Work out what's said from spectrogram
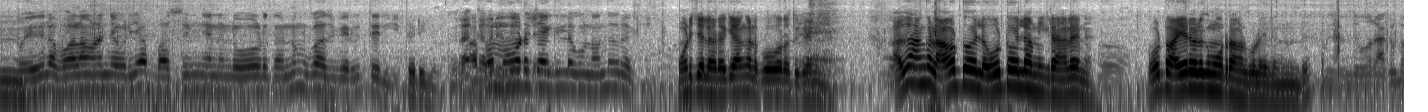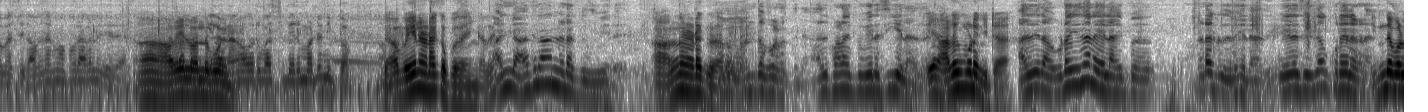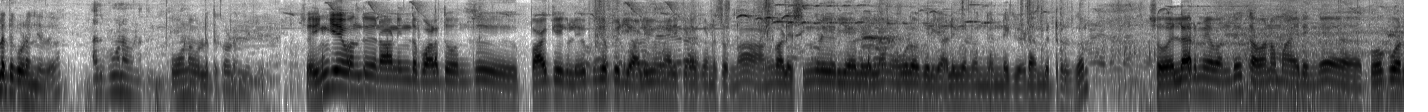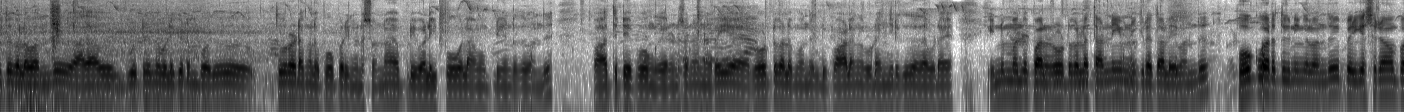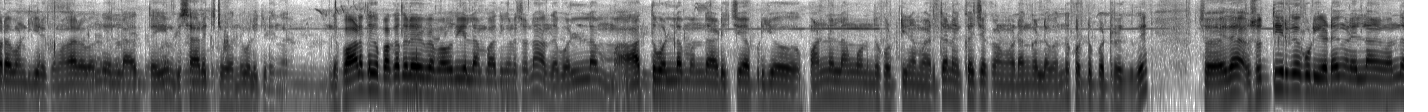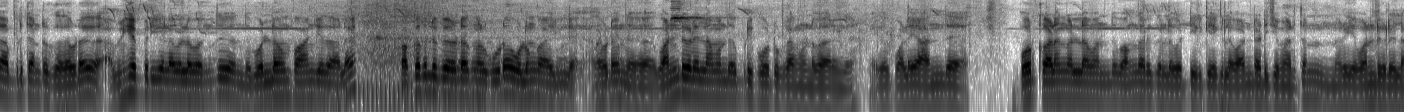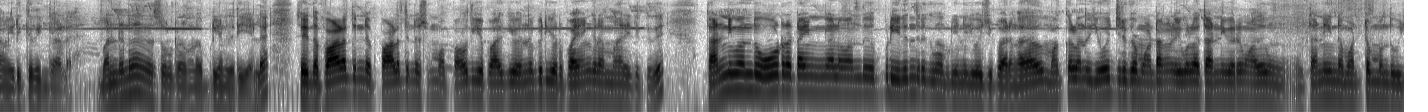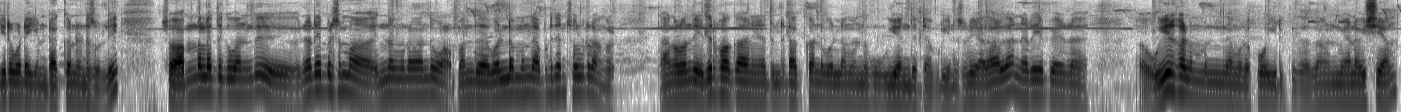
இப்போ இதில் பாலம் உடஞ்சபடியாக பஸ் இன்ஜின் ஓடுதுன்னு முக்காசு பேருக்கு தெரியும். தெரியும். அப்போ மோட்டர் சைக்கிளில் கொண்டு வந்து இறக்கி. முடிச்சல வரைக்கும் அங்கே போகிறதுக்கு என்ன? அது அங்கே ஆட்டோ இல்லை ஓட்டோ இல்லாமல் நிற்கிறாங்களே என்ன? ஓட்டோ ஐயர்களுக்கு மூடுறாங்க போல இருந்து. நடந்து ஒரு ஆக்கள் பஸ்ஸுக்கு அவசரமாக போகிற ஆக்கள் இல்லை ஆ அவையில் வந்து போய். ஒரு பஸ் பேர் மட்டும் நிற்போம் அவையே நடக்க போதா இங்கே அது? இல்லை அதெல்லாம் நடக்குது வேலை ஆ அங்கே நடக்குது அந்த பாலத்தில். அது பணம் இப்போ வேலை செய்யலை அது. ஏன் அதுக்கு முடிஞ்சிட்டா? அது நான் உடனே தான் எல்லாம் இப்போ நடக்குது வேலை. அது வேலை செய்து தான் குறையில கிடக்கு. இந்த வெள்ளத்துக்கு உடைஞ்சது? அது போன வெள்ளத்துக்கு. போன வெள்ளத்துக்கு உடைஞ்சது. ஸோ இங்கே வந்து நான் இந்த பாலத்தை வந்து பார்க்கக்குள்ளே மிகப்பெரிய அழிவு மாதிரி கிடக்குன்னு சொன்னால் அங்காள சிங்கள ஏரியாவில எல்லாம் எவ்வளோ பெரிய அழிவுகள் வந்து இன்றைக்கு இடம்பெற்றிருக்கும். ஸோ எல்லாருமே வந்து கவனமாக இருங்க போக்குவரத்துகளை வந்து அதாவது வீட்டிலேருந்து வெளிக்கிடும் போது தூர போகிறீங்கன்னு சொன்னால் எப்படி வழி போகலாம் அப்படின்றத வந்து பார்த்துட்டே போங்க. ஏன்னு சொன்னால் நிறைய ரோட்டுகளும் வந்து இப்படி பாலங்கள் உடைஞ்சிருக்குது. அதை விட இன்னும் வந்து பல ரோட்டுகளில் தண்ணியும் நிற்கிறதாலே வந்து போக்குவரத்துக்கு நீங்கள் வந்து பெரிய சிரமப்பட வேண்டி இருக்கும் அதில் வந்து எல்லாத்தையும் விசாரிச்சுட்டு வந்து ஒழிக்கிடுங்க இந்த பாலத்துக்கு பக்கத்தில் இருக்கிற பகுதியெல்லாம் பார்த்தீங்கன்னு சொன்னால் அந்த வெள்ளம் ஆற்று வெள்ளம் வந்து அடித்து அப்படியோ மண்ணெல்லாம் கொண்டு வந்து கொட்டின மாதிரி தான் நெக்கச்சக்கம் இடங்களில் வந்து கொட்டுப்பட்டிருக்குது. ஸோ இதை சுற்றி இருக்கக்கூடிய இடங்கள் எல்லாமே வந்து அப்படித்தான் இருக்குது அதோட மிகப்பெரிய லெவலில் வந்து அந்த வெள்ளம் பாஞ்சதால் பக்கத்தில் இருக்கிற இடங்கள் கூட ஒழுங்காக இல்லை. அதோட இந்த வண்டுகள் எல்லாம் வந்து எப்படி போட்டுக்கிறாங்கன்னு பாருங்கள் ஏதோ பழைய அந்த போர்க்காலங்களில் வந்து வங்கர்களில் வெட்டி இருக்கைகளில் வண்டு அடித்த மாதிரி தான் நிறைய வண்டுகள் எல்லாம் இருக்குது இங்கால. வண்டுன்னு தான் சொல்கிறாங்களோ எப்படின்னு தெரியல. ஸோ இந்த பாலத்தின் பாலத்தின் சும்மா பகுதியை பார்க்க வந்து பெரிய ஒரு பயங்கர மாதிரி இருக்குது. தண்ணி வந்து ஓடுற டைம்கால வந்து எப்படி இருந்திருக்கும் அப்படின்னு யோசிச்சு பாருங்க. அதாவது மக்கள் வந்து யோசிச்சிருக்க மாட்டாங்க இவ்வளோ தண்ணி வரும் அதுவும் தண்ணியின் மட்டம் வந்து உயர்வடையும் டக்குன்னு சொல்லி. ஸோ அந்தளத்துக்கு வந்து நிறைய பேர் சும்மா இந்த முறை வந்து அந்த வெள்ளம் வந்து அப்படி தான் சொல்கிறாங்க தாங்கள் வந்து எதிர்பார்க்காத நேரத்தில் டக்குன்னு வெள்ளம் வந்து உயர்ந்துட்டு அப்படின்னு சொல்லி அதால் தான் நிறைய பேர் உயிர்களும் வந்து இந்த முறை போயிருக்குது. அதுதான் உண்மையான விஷயம்.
